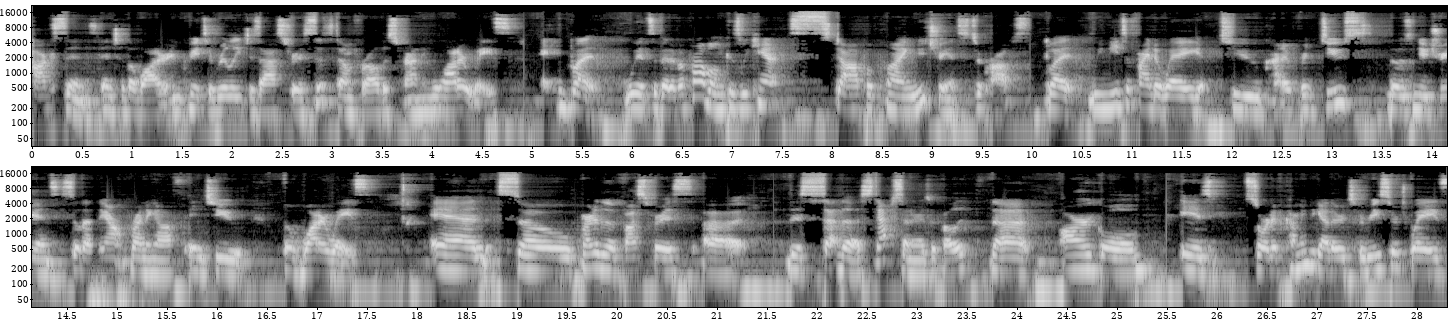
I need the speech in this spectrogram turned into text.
toxins into the water and creates a really disastrous system for all the surrounding waterways. But it's a bit of a problem because we can't stop applying nutrients to crops, but we need to find a way to kind of reduce those nutrients so that they aren't running off into the waterways. And so part of the phosphorus uh, this the step center as we call it the our goal is sort of coming together to research ways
